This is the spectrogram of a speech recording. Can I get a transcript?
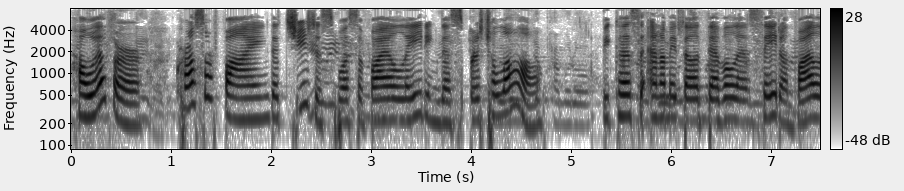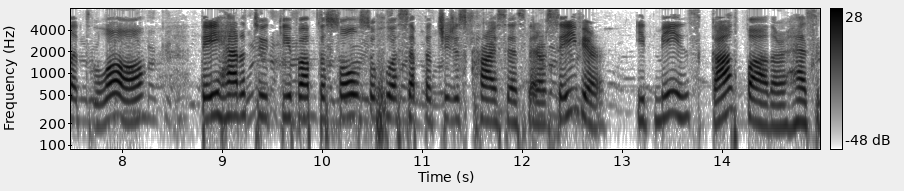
However, crucifying that Jesus was violating the spiritual law. Because enemy the devil and Satan violated the law, they had to give up the souls who accepted Jesus Christ as their Savior. It means God Father has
